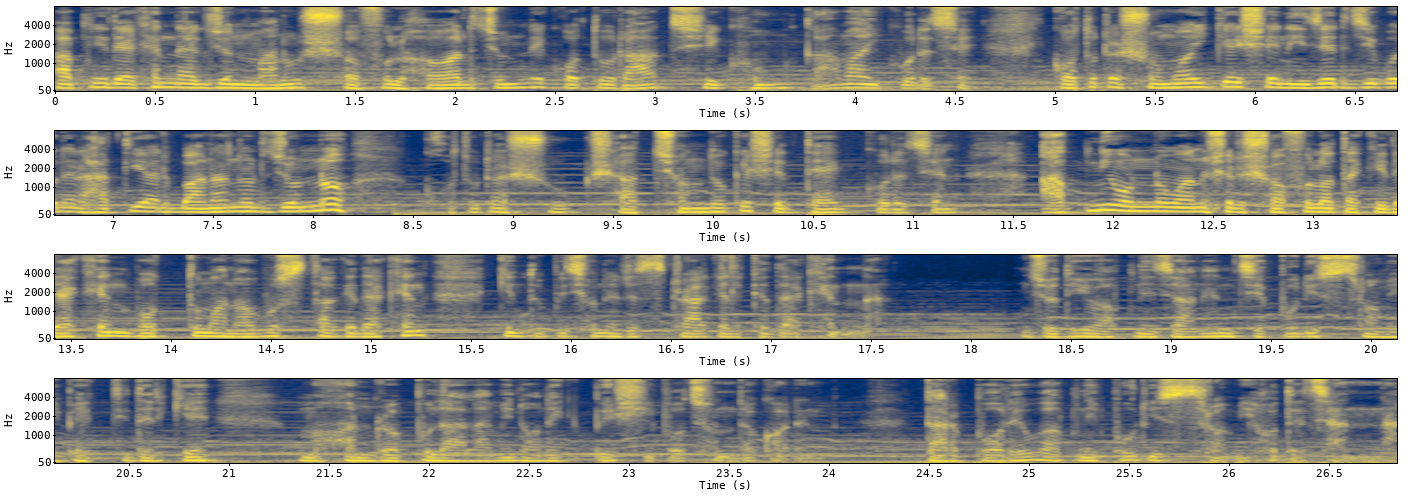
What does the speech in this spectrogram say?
আপনি দেখেন না একজন মানুষ সফল হওয়ার জন্য কত রাত সে ঘুম কামাই করেছে। কতটা সময়কে সে নিজের জীবনের হাতিয়ার বানানোর জন্য কতটা সুখ স্বাচ্ছন্দ্যকে সে ত্যাগ করেছেন। আপনি অন্য মানুষের সফলতাকে দেখেন? বর্তমান অবস্থাকে দেখেন, কিন্তু পিছনের স্ট্রাগলকে দেখেন না। যদিও আপনি জানেন যে পরিশ্রমী ব্যক্তিদেরকে মহান রব্বুল আলমিন অনেক বেশি পছন্দ করেন। তারপরেও আপনি পরিশ্রমী হতে চান না।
